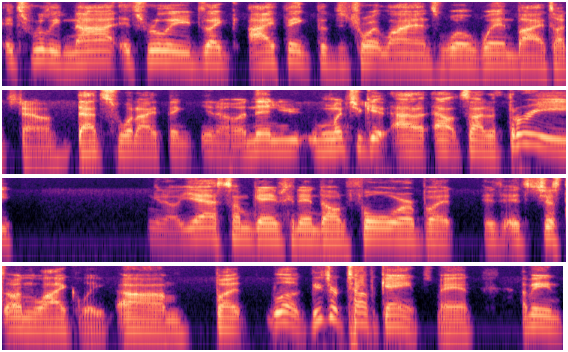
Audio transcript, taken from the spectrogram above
it's really not. It's really like I think the Detroit Lions will win by a touchdown. That's what I think. You know, and then you once you get out, outside of three, you know, yeah, some games can end on four, but it, it's just unlikely. Um, but look, these are tough games, man. I mean,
